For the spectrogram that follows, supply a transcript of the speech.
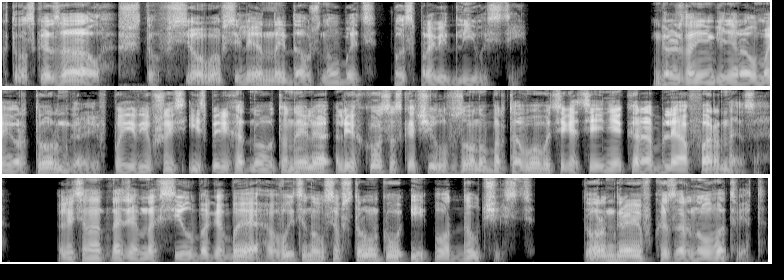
кто сказал, что все во Вселенной должно быть по справедливости? Гражданин генерал-майор Торнгрейв, появившись из переходного туннеля, легко соскочил в зону бортового тяготения корабля «Форнезе». Лейтенант наземных сил БГБ вытянулся в струнку и отдал честь. Торнгрейв козырнул в ответ.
